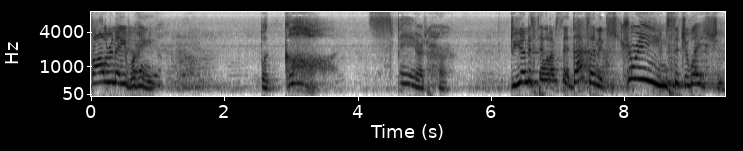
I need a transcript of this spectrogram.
Following Abraham. But God spared her. Do you understand what I'm saying? That's an extreme situation.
